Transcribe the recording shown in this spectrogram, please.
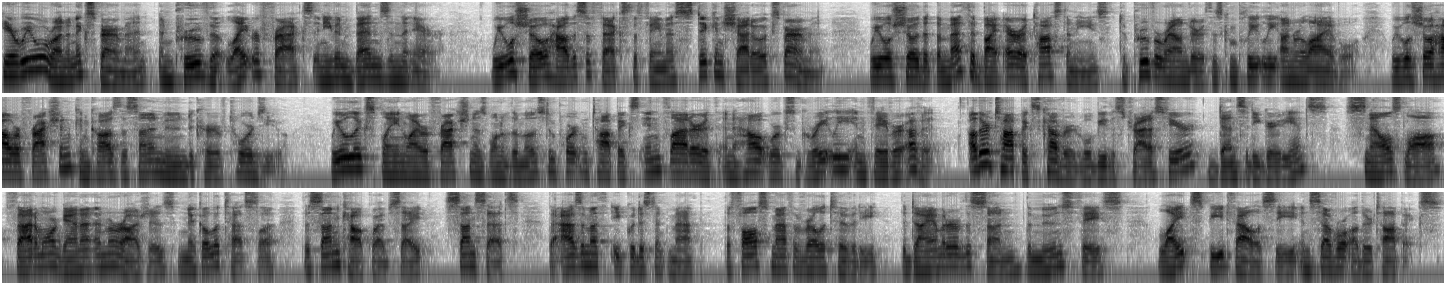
Here we will run an experiment and prove that light refracts and even bends in the air. We will show how this affects the famous stick and shadow experiment. We will show that the method by Eratosthenes to prove a round earth is completely unreliable. We will show how refraction can cause the sun and moon to curve towards you. We will explain why refraction is one of the most important topics in flat earth and how it works greatly in favor of it. Other topics covered will be the stratosphere, density gradients, Snell's law, Fata Morgana and mirages, Nikola Tesla, the SunCalc website, sunsets, the azimuth equidistant map, the false math of relativity, the diameter of the sun, the moon's face, light speed fallacy, and several other topics.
